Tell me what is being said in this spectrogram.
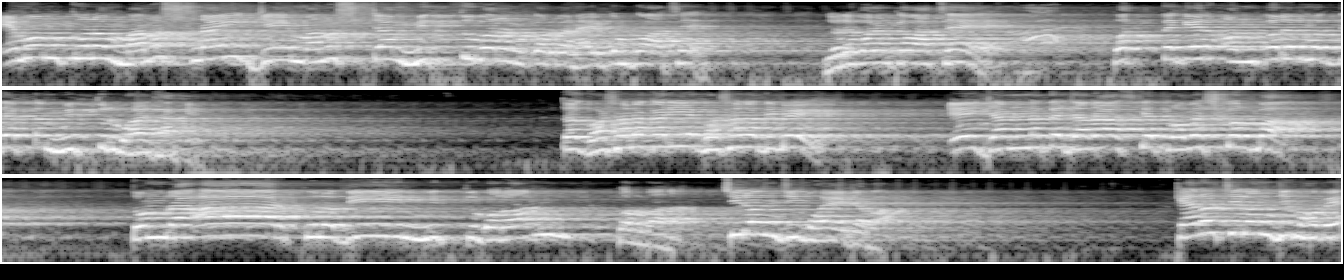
এমন কোন মানুষ নাই যে মানুষটা মৃত্যুবরণ করবে না। এরকম কেউ আছে? জোরে বলেন কেউ আছে? প্রত্যেকের অন্তরের মধ্যে একটা মৃত্যুর ভয় থাকে। তো ঘোষণাকারী ঘোষণা দিবে, এই জান্নাতে যারা আজকে প্রবেশ করবা, তোমরা আর কোনোদিন মৃত্যুবরণ করবা না। চিরঞ্জীব হয়ে যাবা। কেন চিরঞ্জীব হবে?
